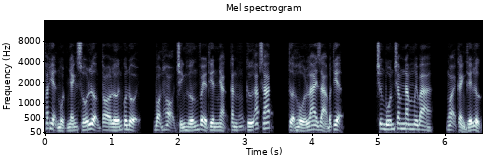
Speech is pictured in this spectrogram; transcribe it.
phát hiện một nhánh số lượng to lớn quân đội, bọn họ chính hướng về thiên nhạc căn cứ áp sát, tựa hồ lai giả bất tiện. Chương bốn trăm năm mươi ba, ngoại cảnh thế lực.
